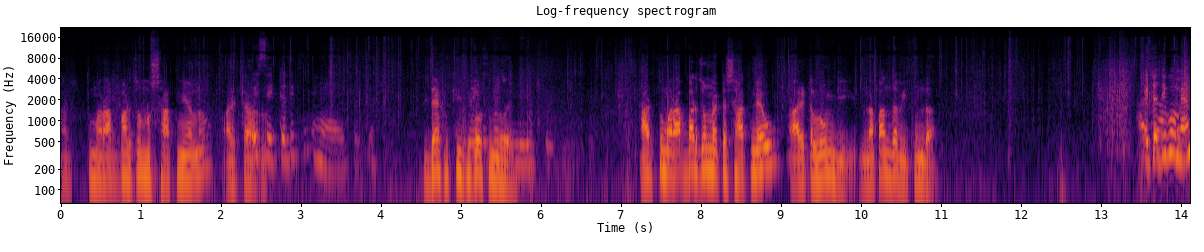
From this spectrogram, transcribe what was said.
আর তোমার আব্বার জন্য শার্ট নিয়ে এলো আর একটা ওই সেটটা দেখি। হ্যাঁ দেখো কি কি পছন্দ হয়। আর তোমার আব্বার জন্য একটা শার্ট নেও আর একটা লুঙ্গি। না পাঞ্জাবি কোনটা এটা দিব ম্যাম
